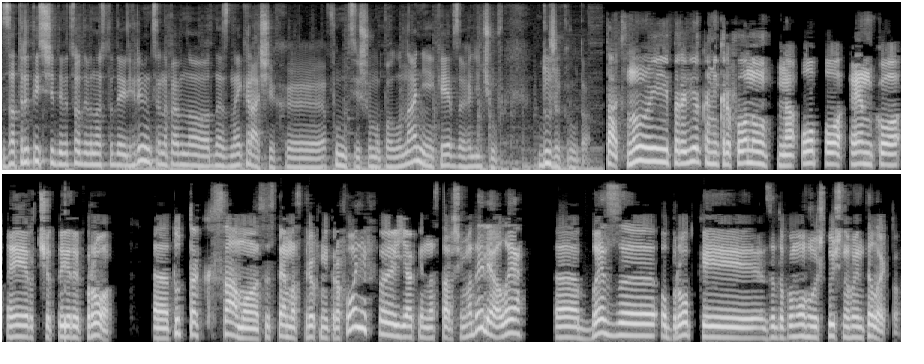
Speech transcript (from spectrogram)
За 3999 гривень це, напевно, одне з найкращих е, функцій шумопоглинання, яке я взагалі чув. Дуже круто. Так, ну і перевірка мікрофону на Oppo Enco Air 4 Pro. Е, Тут так само система з трьох мікрофонів, е, як і на старшій моделі, але без обробки за допомогою штучного інтелекту.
